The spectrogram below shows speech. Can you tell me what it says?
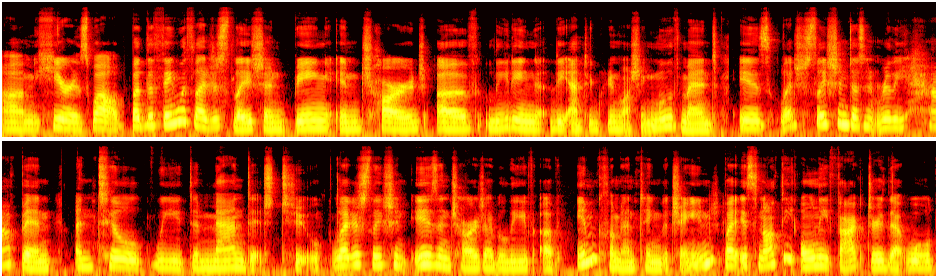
um, here as well. But the thing with legislation being in charge of leading the anti greenwashing movement is legislation doesn't really happen until we demand it to. Legislation is in charge, I believe, of implementing the change, but it's not the only factor that will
